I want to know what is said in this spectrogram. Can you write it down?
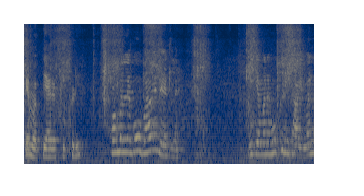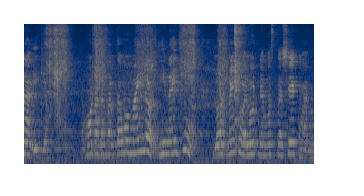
કેમ અત્યારે સુખડી? કોમલને બહુ ભાવે ને એટલે. એ કે મને સુખડી ખાવી બનાવી ગયો. મોટો ડબ્બર તવો માંડ્યો ઘી નાખ્યું લોટ નાખ્યો લોટને મસ્ત શેકવાનો.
